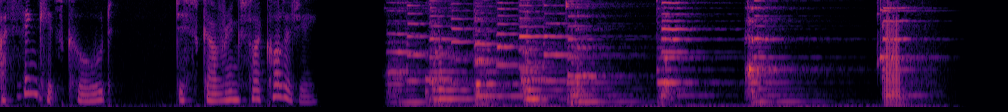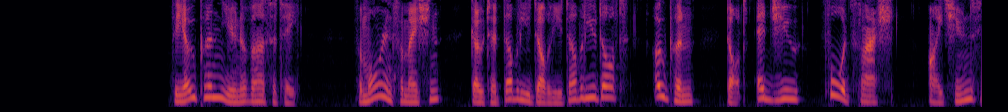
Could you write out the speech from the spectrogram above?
I think it's called Discovering Psychology. The Open University. For more information, go to www.open.edu forward slash iTunes.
